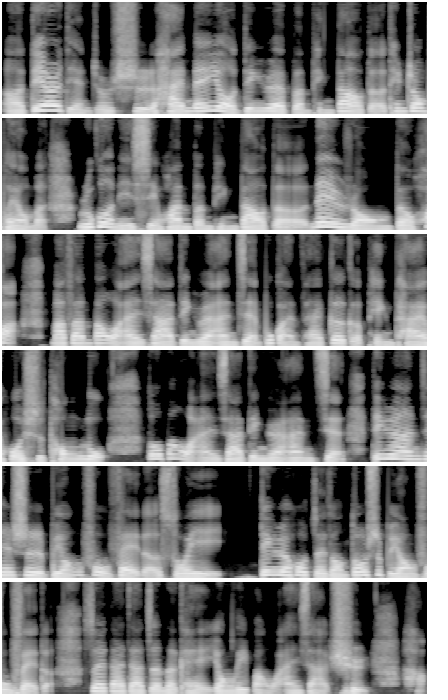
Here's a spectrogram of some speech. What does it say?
呃，第二点就是还没有订阅本频道的听众朋友们，如果你喜欢本频道的内容的话，麻烦帮我按下订阅按键，不管在各个平台或是通路，都帮我按下订阅按键。订阅按键是不用付费的，所以订阅或追踪都是不用付费的，所以大家真的可以用力帮我按下去。好。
